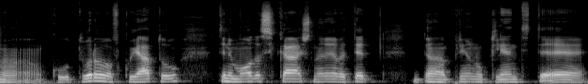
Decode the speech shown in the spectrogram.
а, култура, в която ти не мога да си кажеш, нали, бе, те, да, примерно клиентите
